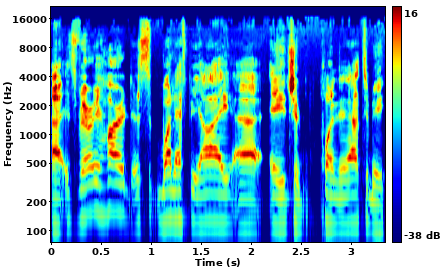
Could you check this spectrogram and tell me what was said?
uh, it's very hard, as one FBI uh, agent pointed out to me,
